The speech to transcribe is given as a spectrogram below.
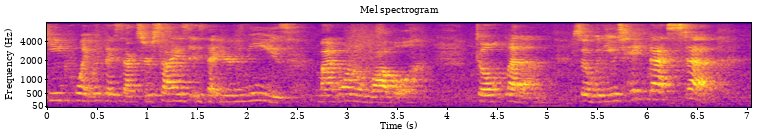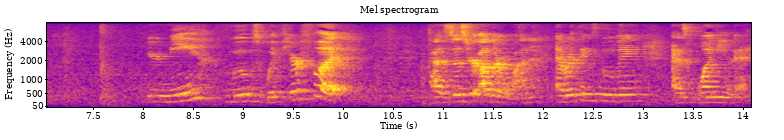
key point with this exercise is that your knees might wanna wobble. Don't let them. So when you take that step, your knee moves with your foot, as does your other one. Everything's moving as one unit.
